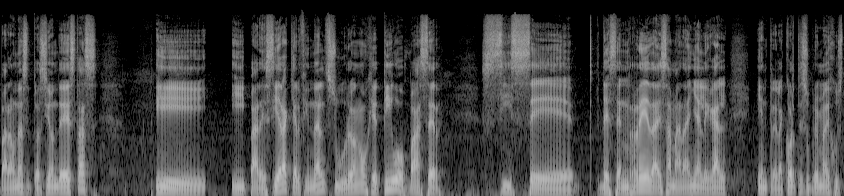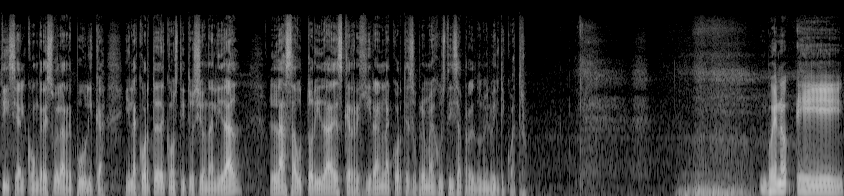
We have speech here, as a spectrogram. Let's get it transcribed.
para una situación de estas. Y, pareciera que al final su gran objetivo va a ser, si se desenreda esa maraña legal entre la Corte Suprema de Justicia, el Congreso de la República y la Corte de Constitucionalidad, las autoridades que regirán la Corte Suprema de Justicia para el 2024. Bueno, y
